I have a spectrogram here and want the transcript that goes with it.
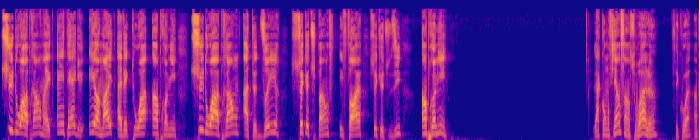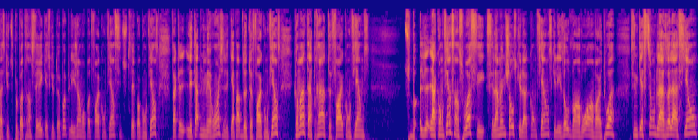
Tu dois apprendre à être intègre et honnête avec toi en premier. Tu dois apprendre à te dire ce que tu penses et faire ce que tu dis en premier. La confiance en soi, c'est quoi? Hein, parce que tu ne peux pas transférer qu'est-ce que tu n'as pas, puis les gens vont pas te faire confiance si tu ne te fais pas confiance. Fait l'étape numéro un, c'est d'être capable de te faire confiance. Comment tu apprends à te faire confiance? la confiance en soi, c'est la même chose que la confiance que les autres vont avoir envers toi. C'est une question de la relation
